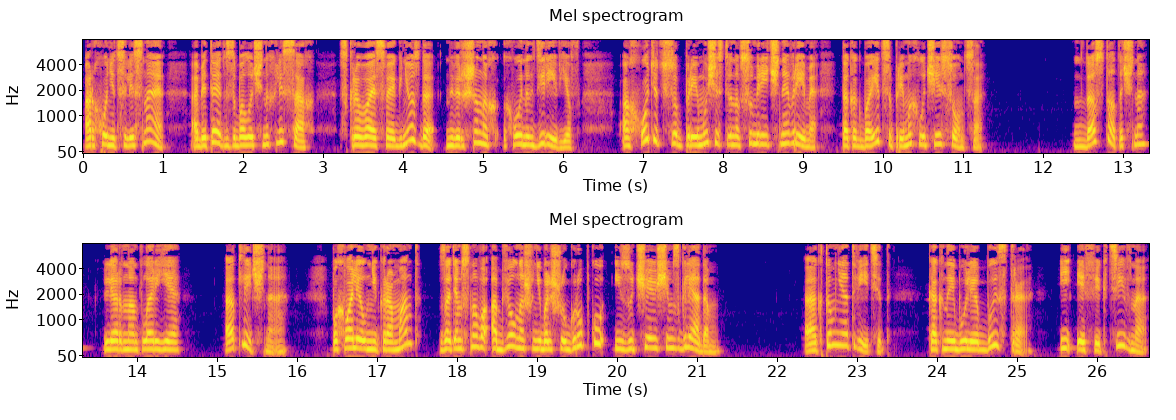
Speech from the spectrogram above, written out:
Архоница лесная обитает в заболоченных лесах, скрывая свои гнезда на вершинах хвойных деревьев. Охотится преимущественно в сумеречное время, так как боится прямых лучей солнца. «Достаточно, Лернант Ларье. Отлично», — похвалил некромант, затем снова обвел нашу небольшую группку изучающим взглядом. «А кто мне ответит, как наиболее быстро и эффективно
